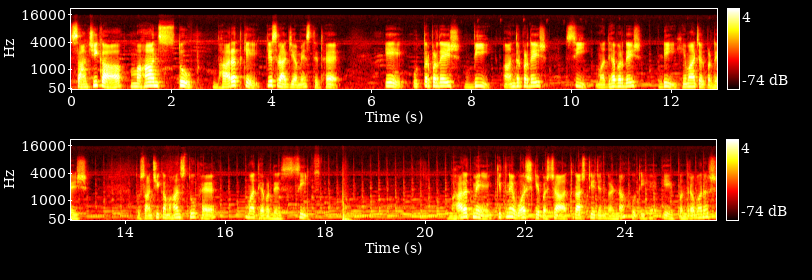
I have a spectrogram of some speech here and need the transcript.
सांची का महान स्तूप भारत के किस राज्य में स्थित है? A, Uttar Pradesh B Andhra Pradesh C, Madhya Pradesh, D, Himachal Pradesh. तो सांची का महान स्तूप है मध्य प्रदेश, सी। भारत में कितने वर्ष के पश्चात राष्ट्रीय जनगणना होती है? ए, पंद्रह वर्ष,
